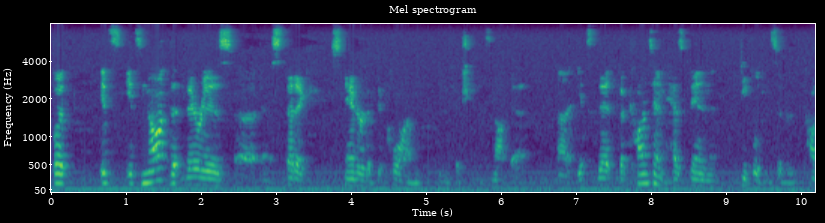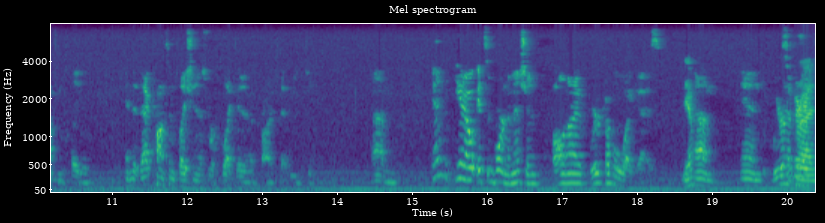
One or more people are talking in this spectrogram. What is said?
but it's it's not that there is uh, an aesthetic standard of decorum in fiction. It's not that. Uh, it's that the content has been deeply considered, contemplated, and that that contemplation is reflected in the product that we get. Um, and you know, it's important to mention, Paul and I, we're a couple of white guys. Yep. Um, and we're in a very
